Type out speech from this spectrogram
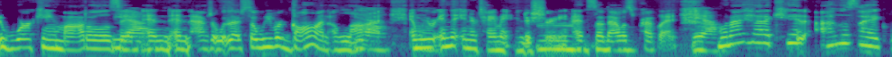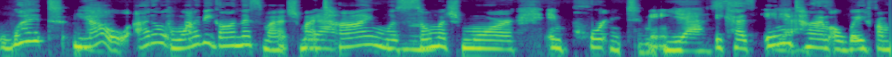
working models Yeah. and, and and after so we were gone a lot Yeah. and we were in the entertainment industry Mm, and so that was prevalent Yeah. when I had a kid, I was like, what? Yeah. No, I don't want to be gone this much. My Yeah. time was Mhm. so much more important to me Yes. because any Yes. time away from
